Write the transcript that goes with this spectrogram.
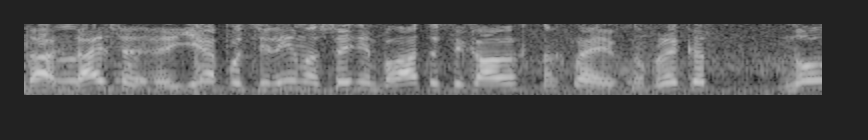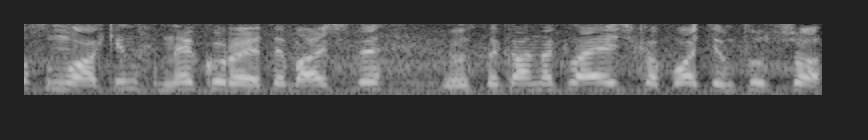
Так, далі є по цілій машині багато цікавих наклеїв. Наприклад, no smoking, не курити, бачите. І ось така наклеєчка, потім тут що,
